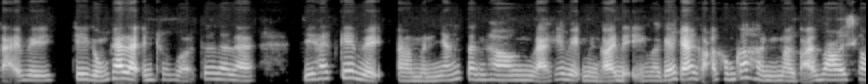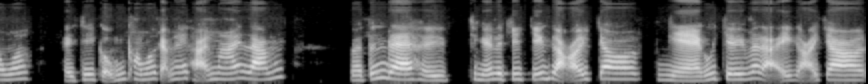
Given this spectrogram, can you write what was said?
Tại vì chị cũng khá là introvert cho nên là chị thích cái việc à, mình nhắn tin hơn là cái việc mình gọi điện và kể cả gọi không có hình mà gọi voice không á thì chị cũng không có cảm thấy thoải mái lắm. Và tính ra thì chị nghĩ là chị chỉ gọi cho nhà của chị với lại gọi cho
